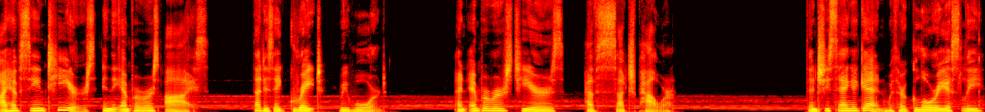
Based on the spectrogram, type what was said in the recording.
I have seen tears in the emperor's eyes. That is a great reward. An emperor's tears have such power. Then she sang again with her gloriously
